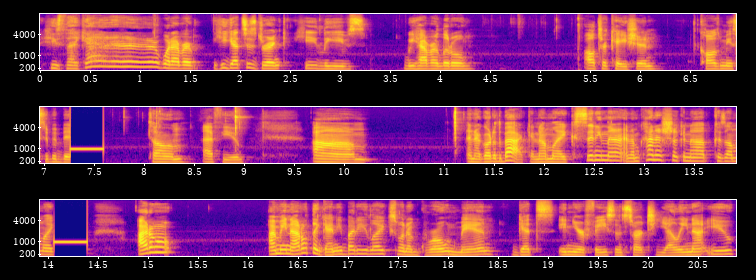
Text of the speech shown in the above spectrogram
he's like, whatever. He gets his drink, he leaves. We have our little altercation. Calls me a stupid bitch. Tell him, F you. Um, and I go to the back and I'm like sitting there and I'm kind of shooken up because I'm like, I don't I mean, I don't think anybody likes when a grown man gets in your face and starts yelling at you.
